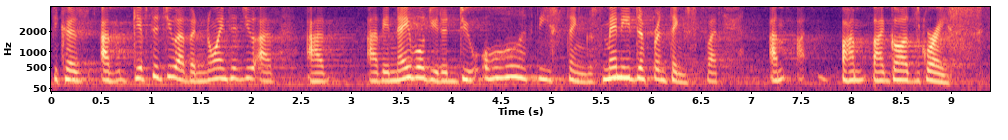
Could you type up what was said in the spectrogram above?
Because I've gifted you, I've anointed you, I've, I've, I've enabled you to do all of these things, many different things, but I'm, I'm, by God's grace,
